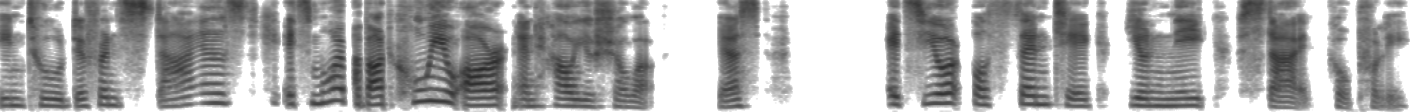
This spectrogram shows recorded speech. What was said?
into different styles, it's more about who you are and how you show up. Yes. It's your authentic, unique style, hopefully.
